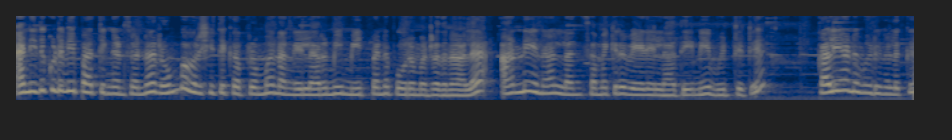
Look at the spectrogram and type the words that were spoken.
அண்ட் இது கூடவே பார்த்தீங்கன்னு சொன்னால் ரொம்ப வருஷத்துக்கு அப்புறமா நாங்கள் எல்லாருமே மீட் பண்ண போகிறோம்ன்றதுனால அன்னைய நாள் லஞ்ச் சமைக்கிற வேலை எல்லாத்தையுமே விட்டுட்டு கல்யாண வீடுகளுக்கு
